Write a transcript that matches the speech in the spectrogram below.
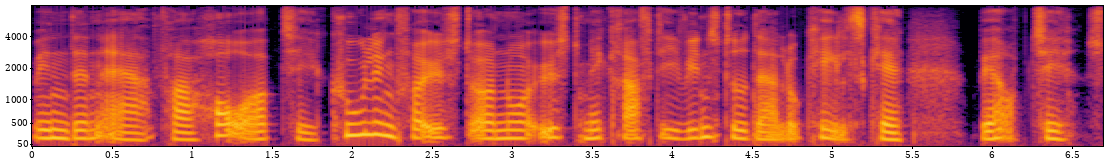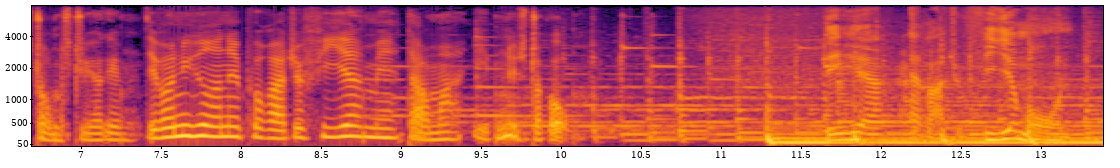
Vinden den er fra hård op til kuling fra øst og nordøst med kraftige vindstød, der lokalt kan være op til stormstyrke. Det var nyhederne på Radio 4 med Dagmar Eben Østergaard. Det her er Radio 4 morgen.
